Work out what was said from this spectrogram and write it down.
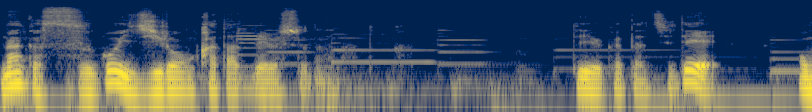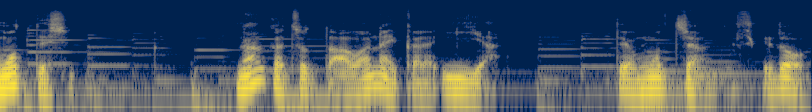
なんかすごい持論語ってる人だなとかっていう形で思ってしまう。なんかちょっと合わないからいいやって思っちゃうんですけど、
